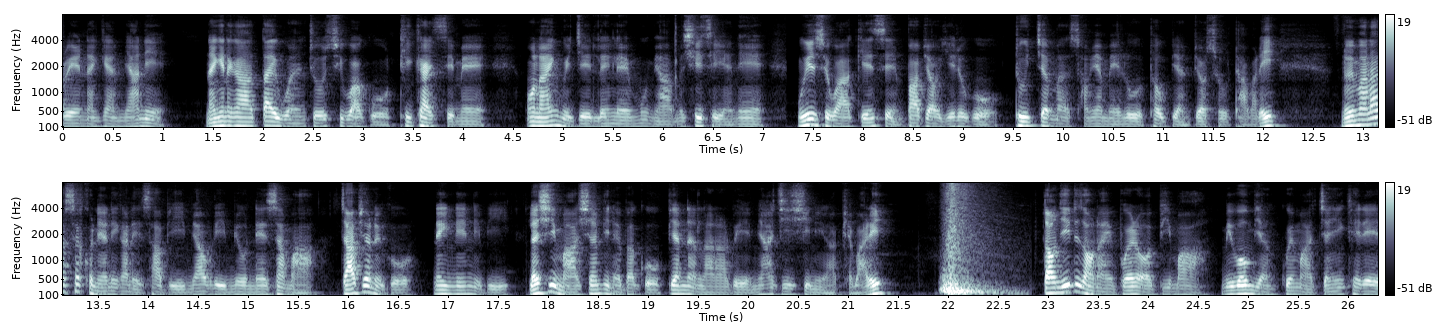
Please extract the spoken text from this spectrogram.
တွင်းနိုင်ငံများနဲ့နိုင်ငံတကာတိုက်ဝမ်ကျိုးစီးပွားကိုထိခိုက်စေမဲ့ အွန်လိုင်းငွေကြေးလိမ်လည်မှုများမရှိစေရန်နဲ့ငွေစွာကင်းစင်ပပျောက်ရေးတို့ကိုထူးကြပ်မှတ်ဆောင်ရွက်မယ်လို့ထုတ်ပြန်ပြောဆိုထားပါတယ်။နိုဝင်ဘာလ18ရက်နေ့ကနေစပြီးမြောက်ပြည်မြို့နယ်ဆက်မှာကြားဖြတ်တွေကိုနှိမ်နှင်းနေပြီးလက်ရှိမှာရှမ်းပြည်နယ်ဘက်ကိုပြန့်နှံ့လာတာတွေအများကြီးရှိနေတာဖြစ်ပါတယ်။တောင်ကြီးတစောင်းတိုင်းပွဲတော်အပြီးမှာမိဘုံပြန်ကွင်းမှာကြံရင်ခဲ့တဲ့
